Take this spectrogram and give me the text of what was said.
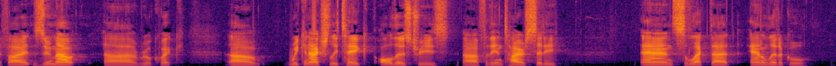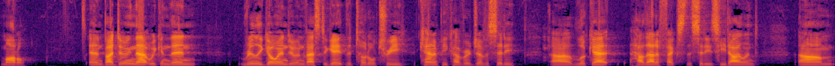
if I zoom out uh, real quick, we can actually take all those trees for the entire city and select that analytical model. And by doing that, we can then really go in to investigate the total tree canopy coverage of a city, uh, look at how that affects the city's heat island, um,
